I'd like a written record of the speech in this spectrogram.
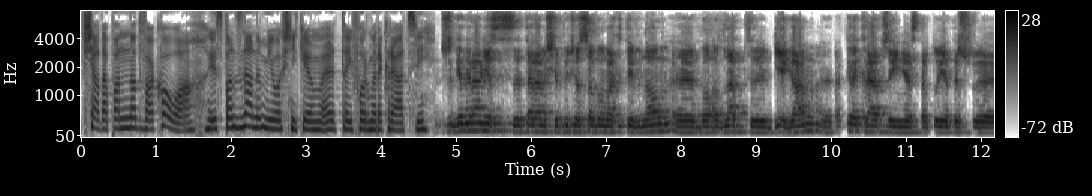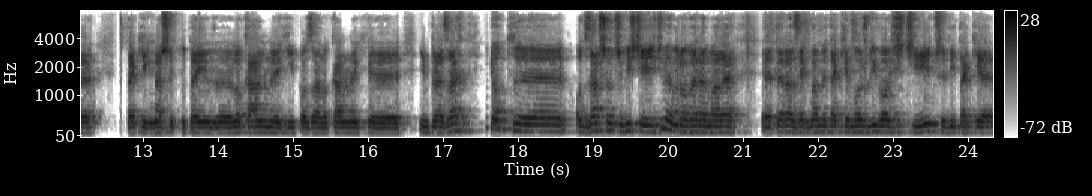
wsiada pan na dwa koła. Jest pan znanym miłośnikiem e, tej formy rekreacji. Generalnie staram się być osobą aktywną, e, bo od lat e, biegam tak rekreacyjnie, startuję też w takich naszych tutaj lokalnych i pozalokalnych imprezach. I od, od zawsze oczywiście jeździłem rowerem, ale teraz jak mamy takie możliwości, czyli takie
